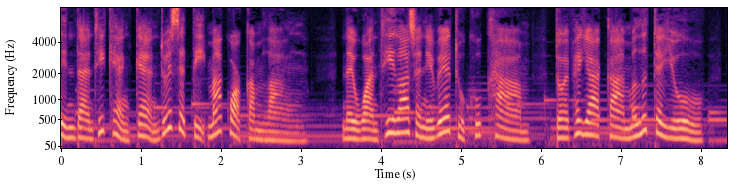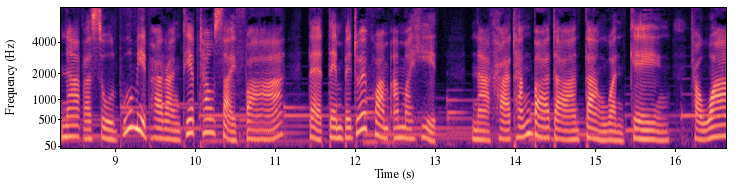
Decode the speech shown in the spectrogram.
ดินแดนที่แข็งแกร่งด้วยสติมากกว่ากำลัง ในวันที่ราชนิเวศถูกคุกคาม โดยพยาการมฤตยูนาคอสูรผู้มีพลังเทียบเท่าสายฟ้า แต่เต็มไปด้วยความอำมหิต นาคาทั้งบาดาลต่างหวันเกงทว่า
